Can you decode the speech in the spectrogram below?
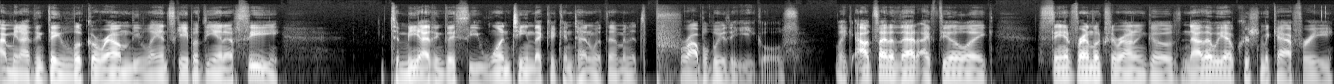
I mean, I think they look around the landscape of the NFC. To me, I think they see one team that could contend with them, and it's probably the Eagles. Like outside of that, I feel like San Fran looks around and goes, "Now that we have Christian McCaffrey,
